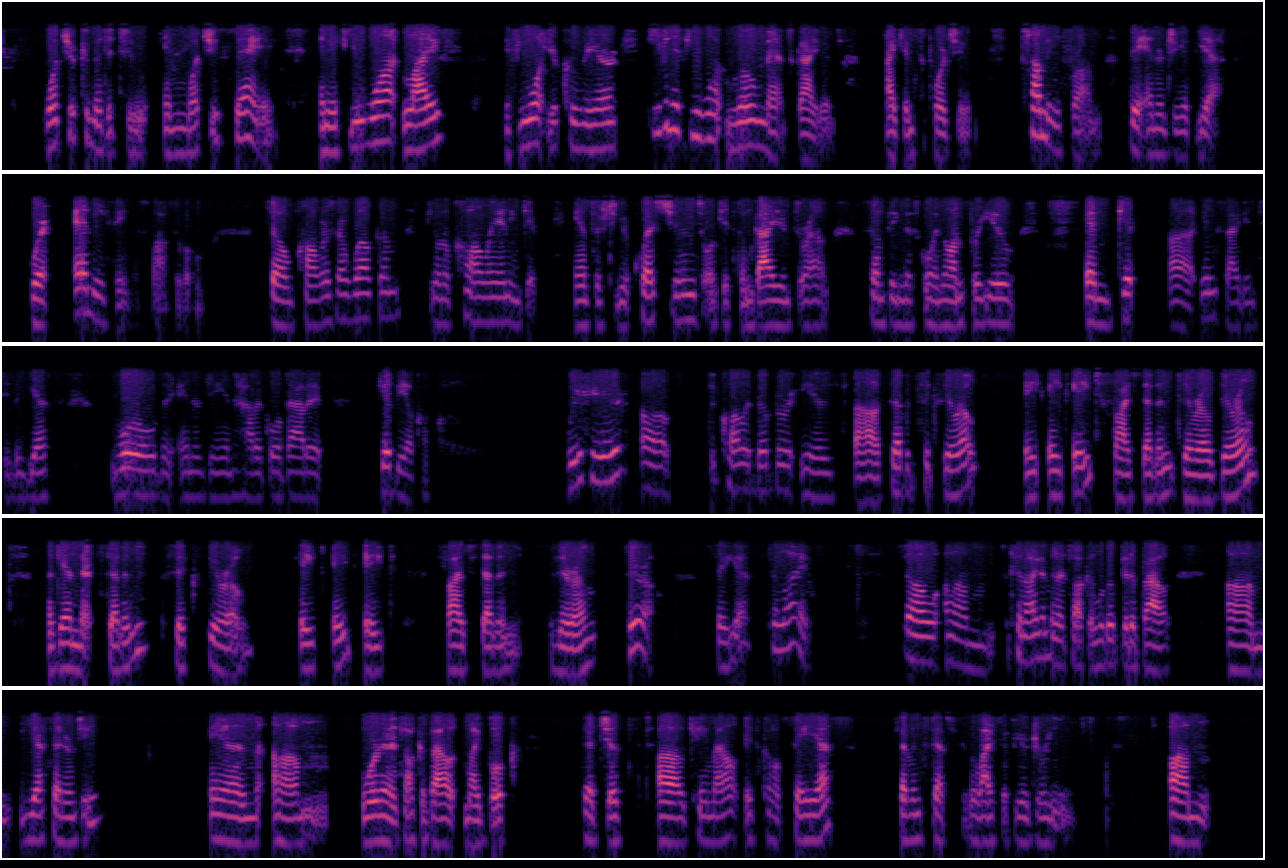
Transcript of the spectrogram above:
what you're committed to, and what you say. And if you want life, if you want your career, even if you want romance guidance, I can support you. Coming from the energy of yes, where anything is possible. So callers are welcome. If you want to call in and get answers to your questions or get some guidance around something that's going on for you and get uh, insight into the yes world and energy and how to go about it, give me a call. We're here. Uh, the call number is uh, 760 888 5700. Again, that's 760 888 5700. Say yes to life. So um, tonight I'm going to talk a little bit about um, yes energy, and um, we're going to talk about my book that just uh, came out. It's called Say Yes: Seven Steps to the Life of Your Dreams. Um,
